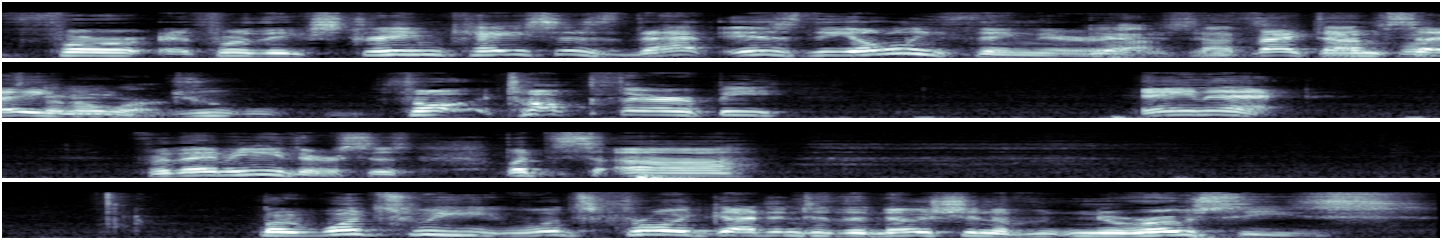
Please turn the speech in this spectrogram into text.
for for the extreme cases. That is the only thing there is. Yeah, In fact, I'm saying do- th- talk therapy ain't it for them either. So, but uh, but once we once Freud got into the notion of neuroses,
